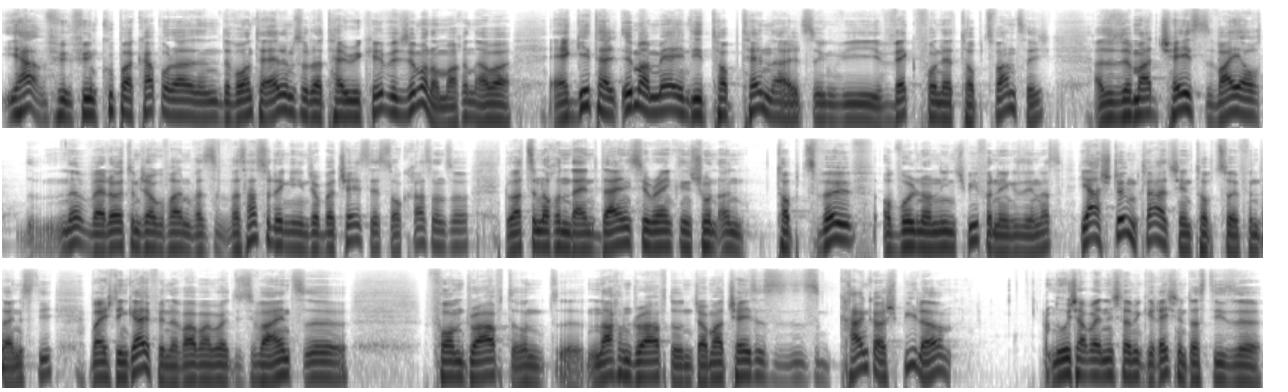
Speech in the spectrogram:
ja, für, für einen Cooper Cup oder einen Devonta Adams oder Tyreek Hill will ich immer noch machen, aber er geht halt immer mehr in die Top 10 als irgendwie weg von der Top 20. Also Jamar Chase war ja auch, ne, weil Leute mich auch gefragt haben, was, was hast du denn gegen Jamar Chase? Der ist doch krass und so. Du hast ja noch in deinen Dynasty-Rankings schon an Top 12, obwohl du noch nie ein Spiel von dem gesehen hast. Ja, stimmt, klar, ich den Top 12 in Dynasty, weil ich den geil finde. War mal bei war eins äh, vorm Draft und äh, nach dem Draft und Jamar Chase ist, ist ein kranker Spieler. Nur ich habe ja nicht damit gerechnet, dass diese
